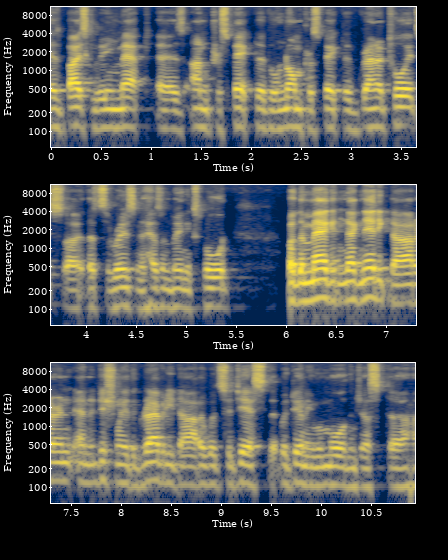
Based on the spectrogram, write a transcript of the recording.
has basically been mapped as unprospective or non-prospective granitoids, so that's the reason it hasn't been explored. But the mag magnetic data and, and, additionally the gravity data would suggest that we're dealing with more than just uh,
